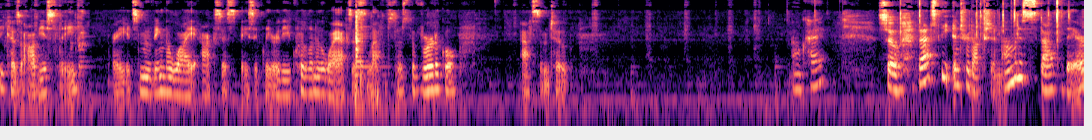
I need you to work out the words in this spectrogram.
because obviously, right, it's moving the y-axis basically, or the equivalent of the y-axis left, so it's the vertical asymptote. Okay, so that's the introduction. I'm gonna stop there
